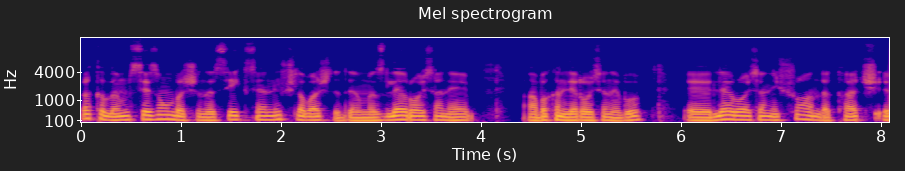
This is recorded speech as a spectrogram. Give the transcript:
Bakalım sezon başında 83 ile başladığımız Leroy Sané. Aa, bakın Leroy Sané bu. E, Leroy Sané şu anda kaç e,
